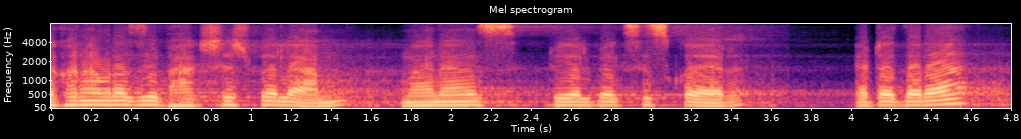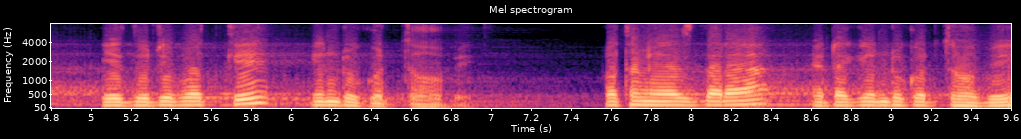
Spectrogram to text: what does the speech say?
এখন আমরা যে ভাগশেষ পেলাম মাইনাস টুয়েলভ এক্স স্কোয়ার এটা দ্বারা এই দুটি পদকে ইন্টু করতে হবে। প্রথমে এক্স দ্বারা এটাকে ইন্টু করতে হবে,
